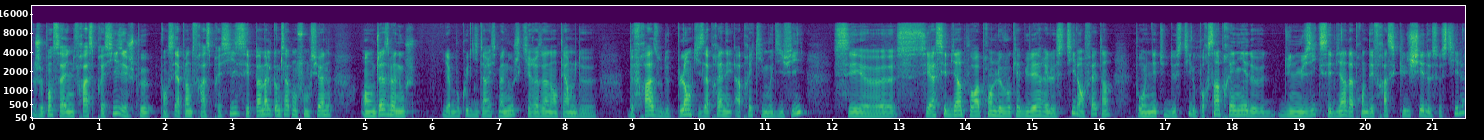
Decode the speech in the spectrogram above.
je pense à une phrase précise et je peux penser à plein de phrases précises. C'est pas mal comme ça qu'on fonctionne en jazz manouche. Il y a beaucoup de guitaristes manouches qui résonnent en termes de, phrases ou de plans qu'ils apprennent et après qu'ils modifient. Euh, c'est assez bien pour apprendre le vocabulaire et le style en fait. Hein. Pour une étude de style ou pour s'imprégner d'une musique, c'est bien d'apprendre des phrases clichés de ce style,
